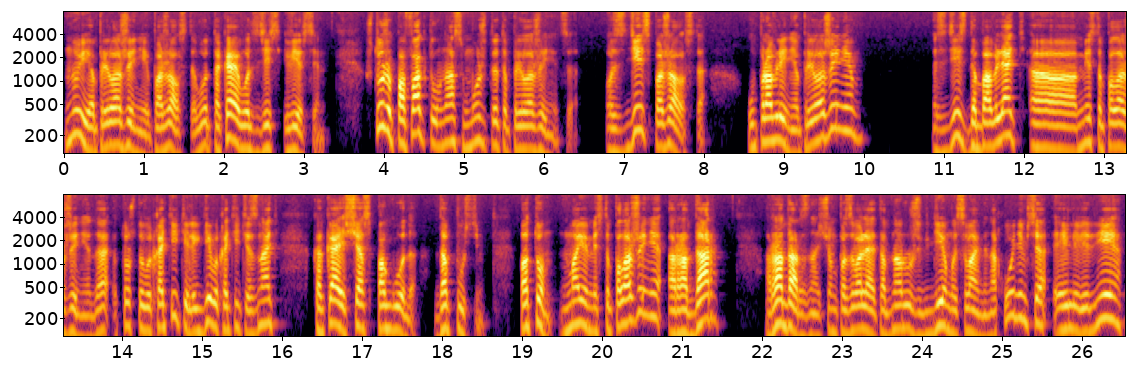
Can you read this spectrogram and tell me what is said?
ну и о приложении, пожалуйста. Вот такая вот здесь версия. Что же по факту у нас может это приложение? Вот здесь, пожалуйста, управление приложением. Здесь добавлять э, местоположение, да, то, что вы хотите или где вы хотите знать какая сейчас погода, допустим. Потом мое местоположение, радар. Радар, значит, он позволяет обнаружить, где мы с вами находимся, или вернее,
